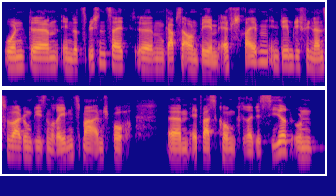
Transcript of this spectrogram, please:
Und ähm, in der Zwischenzeit ähm, gab es auch ein BMF-Schreiben, in dem die Finanzverwaltung diesen Remsmar-Anspruch ähm, etwas konkretisiert und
